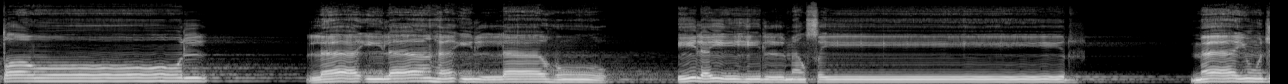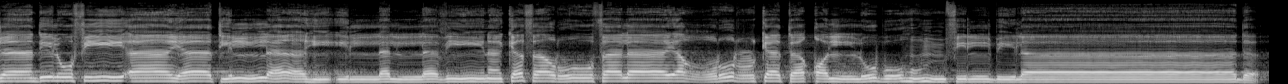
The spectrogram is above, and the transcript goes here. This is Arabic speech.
الطول لا إله إلا هو إليه المصير. ما يجادل في آيات الله إلا الذين كفروا فلا يغررك تقلبهم في البلاد.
